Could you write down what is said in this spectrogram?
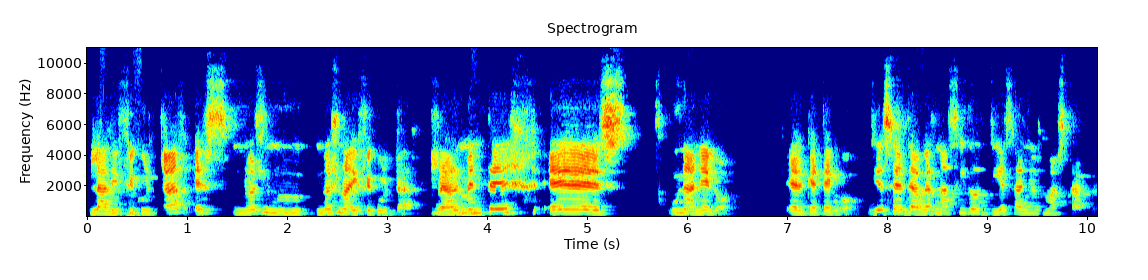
la dificultad es, no, es, no es una dificultad, realmente es un anhelo el que tengo y es el de haber nacido 10 años más tarde.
